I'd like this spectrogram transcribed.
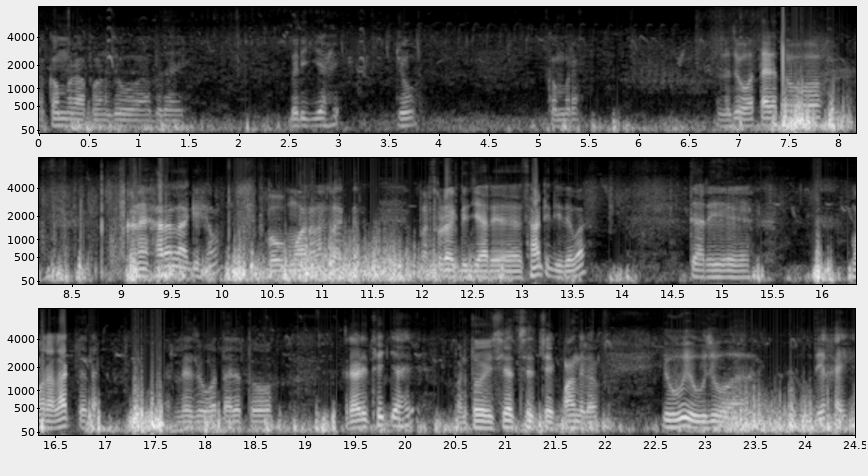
આ કમરા પણ જો આ બધા બરી ગયા છે. જો કમરા. એટલે જો અત્યારે તો ઘણા સારા લાગે હો. બહુ મારા ના લાગતા. પણ થોડાક દી જ્યારે છાંટી દીધી દવા, ત્યારે મોરા લાગતા હતા. એટલે જો અત્યારે તો રેડી થઈ ગયા છે. પણ તો એ સેજ સેજ છે પાંદડા. એવું એવું જો આ દેખાય. છે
